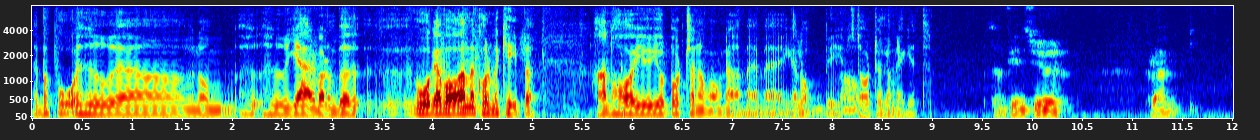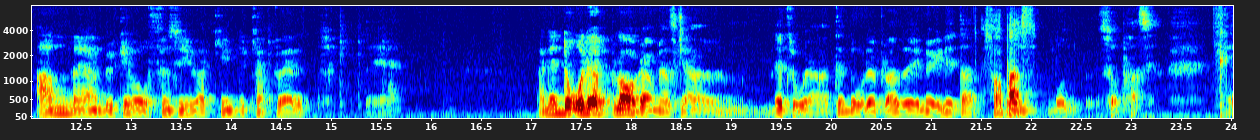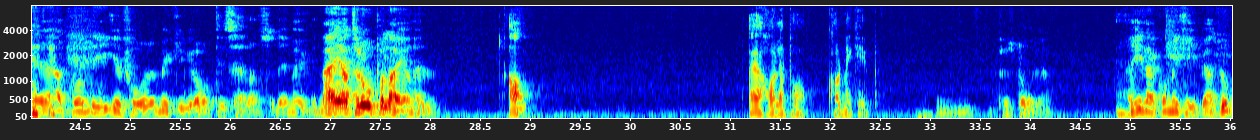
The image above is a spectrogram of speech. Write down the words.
Det beror på hur, eh, de, hur djärva de bör, vågar vara med Colmer Keeper. Han har ju gjort bort sig någon gång där med, med galopp i ja. startögonblicket. Sen finns ju Frank Ann med. Han brukar ju vara offensiv. Kim de Kapvärdet. Han är en dålig upplaga om jag ska... Det tror jag att en dålig upplaga. Det är möjligt att... Så pass? Boll, boll, så pass. Eh, att Bold Eagle får mycket gratis här alltså. Det är möjligt. Men jag tror på Lionel. Ja. Och jag håller på Colmy Keep. Mm, förstår jag. Jag gillar Colmy Keep. Jag, tror,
